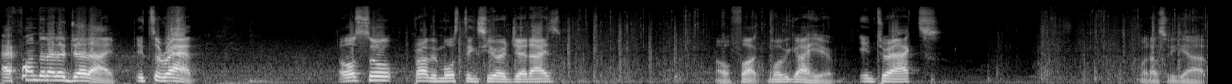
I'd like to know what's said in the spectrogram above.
I found another Jedi. It's a rat. Also, probably most things here are Jedis. Oh fuck, what we got here? Interacts. What else we got?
